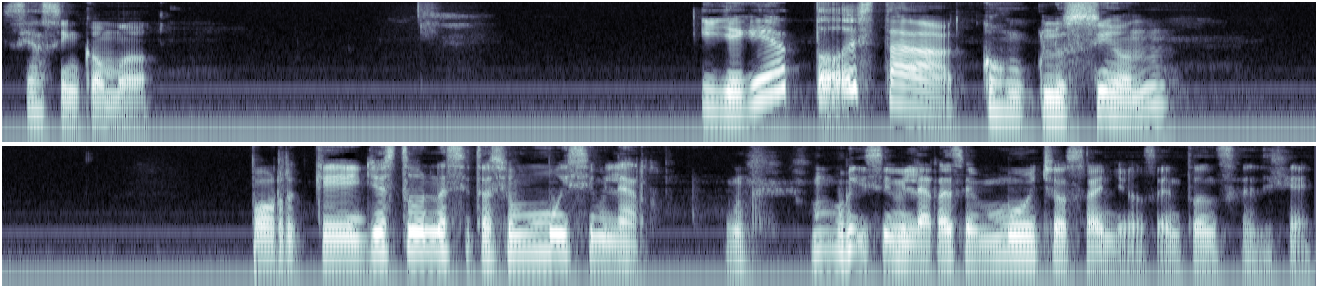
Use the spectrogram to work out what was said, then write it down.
Se hace incómodo. Y llegué a toda esta conclusión porque yo estuve en una situación muy similar. muy similar hace muchos años. Entonces dije,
